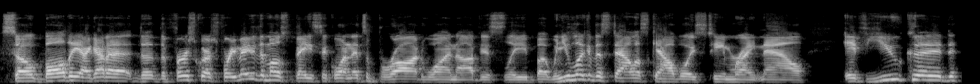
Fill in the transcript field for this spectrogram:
So, Baldy, I got a the the first question for you, maybe the most basic one. It's a broad one, obviously, but when you look at this Dallas Cowboys team right now, if you could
